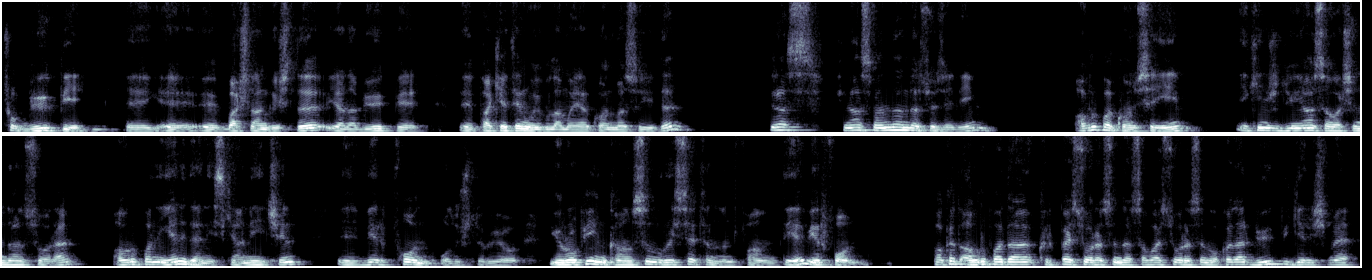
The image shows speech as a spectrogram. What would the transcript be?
çok büyük bir e, e, başlangıçtı ya da büyük bir paketin uygulamaya konmasıydı. Biraz finansmandan da söz edeyim. Avrupa Konseyi İkinci Dünya Savaşı'ndan sonra Avrupa'nın yeniden iskanı için e, bir fon oluşturuyor. European Council Resettlement Fund diye bir fon. Fakat Avrupa'da 45 sonrasında, savaş sonrasında o kadar büyük bir gelişme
